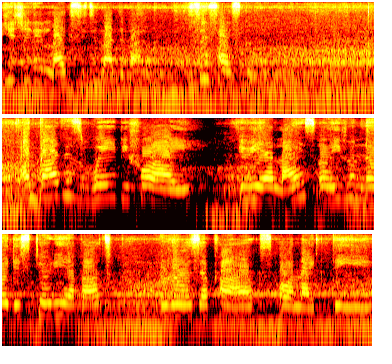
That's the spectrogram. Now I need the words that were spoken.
usually liked sitting at the back since high school. And that is way before i realized or even know the story about rosa parks or like the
